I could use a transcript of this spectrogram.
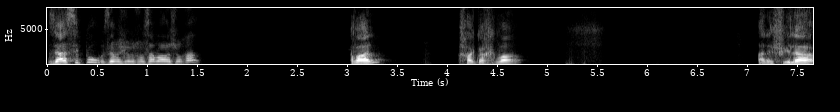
זה הסיפור, זה מה שאנחנו שמים על השולחן. אבל, אחר כך כבר, הנפילה,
